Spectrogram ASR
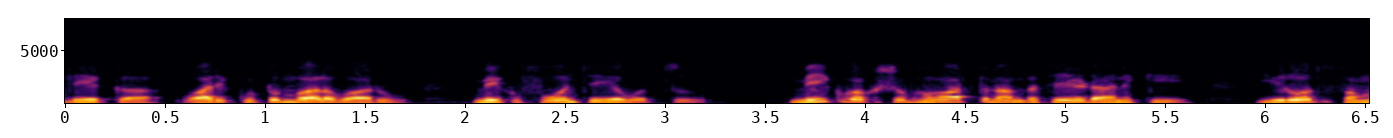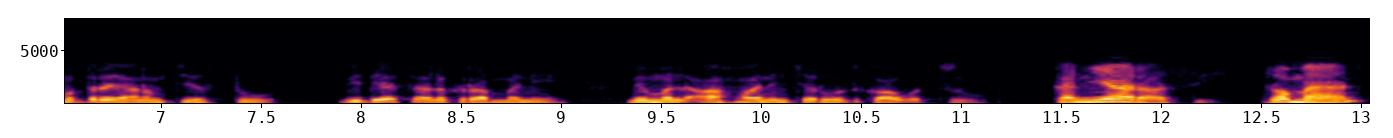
లేక వారి కుటుంబాల వారు మీకు ఫోన్ చేయవచ్చు. మీకు ఒక శుభవార్తను అందచేయడానికి ఈ రోజు సముద్రయానం చేస్తూ విదేశాలకు రమ్మని మిమ్మల్ని ఆహ్వానించే రోజు కావచ్చు. కన్యా రాశి రొమాన్స్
